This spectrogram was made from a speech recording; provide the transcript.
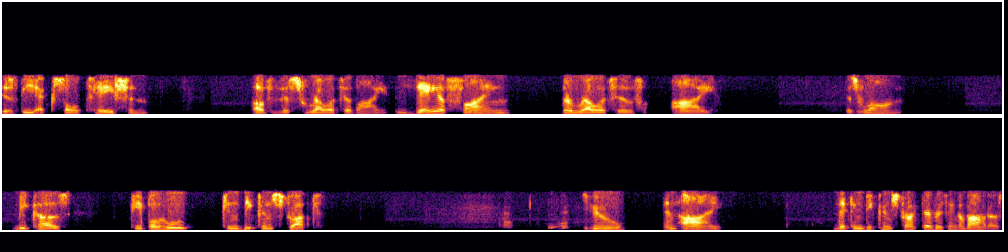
is the exaltation of this relative I. Deifying the relative I is wrong. Because people who can deconstruct you and I, they can deconstruct everything about us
